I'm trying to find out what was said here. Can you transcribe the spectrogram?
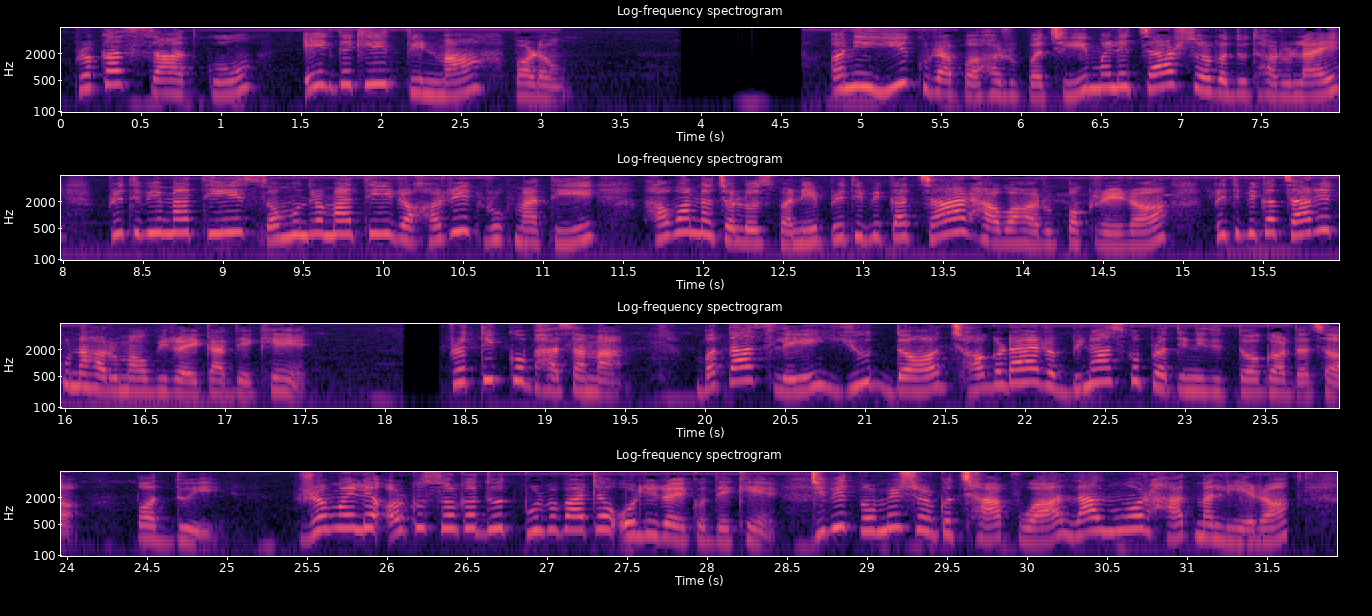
प्रकाश सातको एकदेखि तिनमा पढौँ। अनि यी कुराहरूपछि मैले चार स्वर्गदूतहरूलाई पृथ्वीमाथि समुद्रमाथि र हरेक रुखमाथि हावा नचलोस् भने पृथ्वीका चार हावाहरू पक्रेर पृथ्वीका चारै कुनाहरूमा उभिरहेका देखे। प्रतीकको भाषामा बतासले युद्ध झगडा र विनाशको प्रतिनिधित्व गर्दछ। पद दुई। र मैले अर्को स्वर्गदूत पूर्वबाट ओलिरहेको देखे। जीवित परमेश्वरको छाप वा लालमोहर हातमा लिएर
